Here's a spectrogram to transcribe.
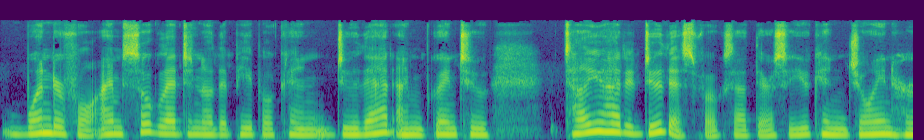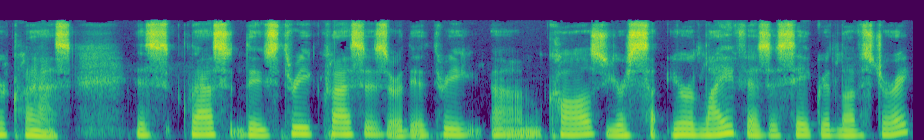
wonderful. I'm so glad to know that people can do that. I'm going to tell you how to do this, folks out there, so you can join her class. This class, these three classes or the three um, calls, your your life as a sacred love story,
